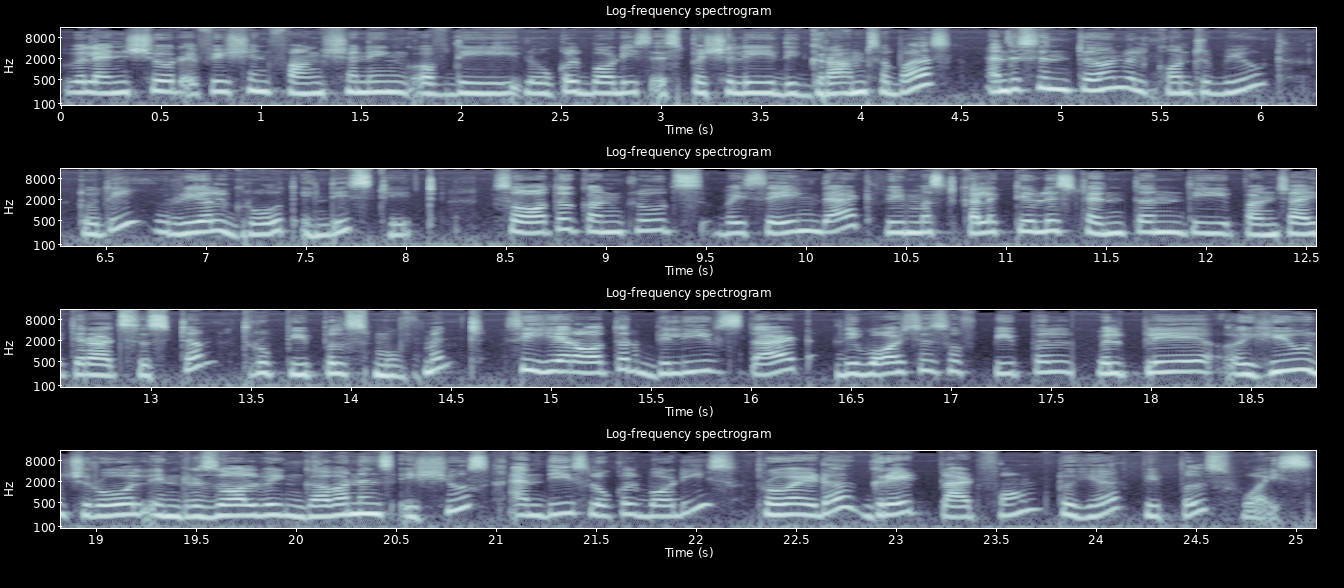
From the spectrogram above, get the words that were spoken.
will ensure efficient functioning of the local bodies, especially the Gram Sabhas, and this in turn will contribute to the real growth in the state. So, author concludes by saying that we must collectively strengthen the Panchayati Raj system through people's movement. See, here, author believes that the voices of people will play a huge role in resolving governance issues, and these local bodies provide a great platform to hear people's voice.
